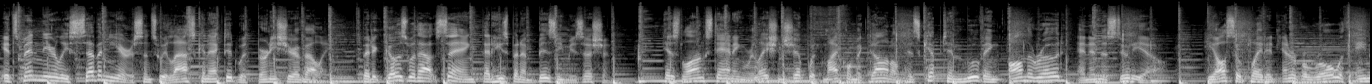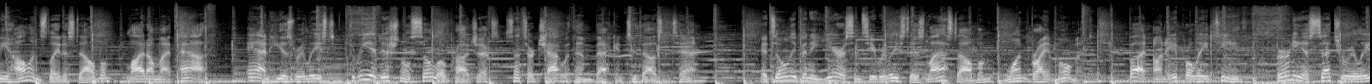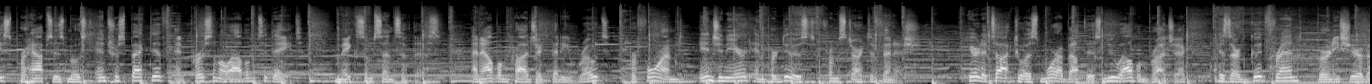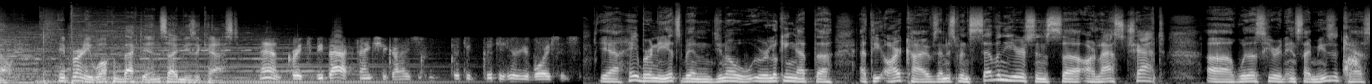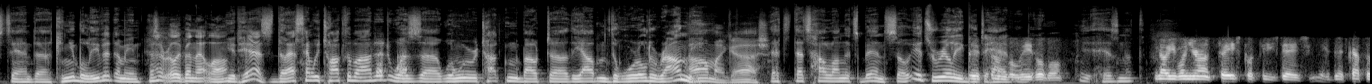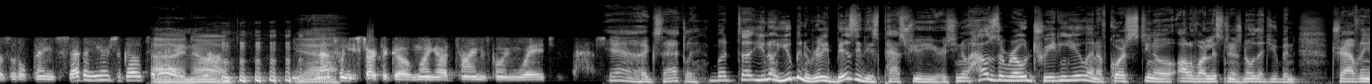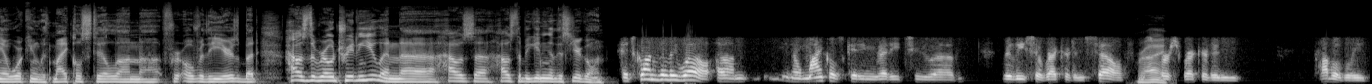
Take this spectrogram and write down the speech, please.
It's been nearly seven years since we last connected with Bernie Chiaravalle, but it goes without saying that he's been a busy musician. His long standing relationship with Michael McDonald has kept him moving on the road and in the studio. He also played an integral role with Amy Holland's latest album, Light on My Path, and he has released three additional solo projects since our chat with him back in 2010. It's only been a year since he released his last album, One Bright Moment. But on April 18th, Bernie is set to release perhaps his most introspective and personal album to date, Make Some Sense of This, an album project that he wrote, performed, engineered, and produced from start to finish. Here to talk to us more about this new album project is our good friend, Bernie Chiaravalle. Hey, Bernie, welcome back to Inside Music Cast. Man, great to be back. Thanks, you guys. Good to good to hear your voices. Yeah. Hey, Bernie. It's been you know we were looking at the at the archives, and it's been seven years since uh, our last chat uh, with us here at Inside Music Cast. And uh, can you believe it? I mean, has it really been that long? It has. The last time we talked about it was uh, when we were talking about uh, the album "The World Around Me." Oh my gosh, that's that's how long it's been. So it's really good it's to have. It's unbelievable, isn't it? You know, when you're on Facebook these days, they've got those little things. Seven years ago today. I know. yeah. And that's when you start to go, "My God, time is going way too fast." Yeah, exactly. But uh, you know, you've been really busy these past few years. You know, how's the road treating you? And of course, you know, all of our listeners know that you've been traveling and working with Michael still on uh, for over the years. But how's the road treating you? And uh, how's uh, how's the beginning of this year going? It's gone really well. Um, you know, Michael's getting ready to uh, release a record himself. Right. First record in probably.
